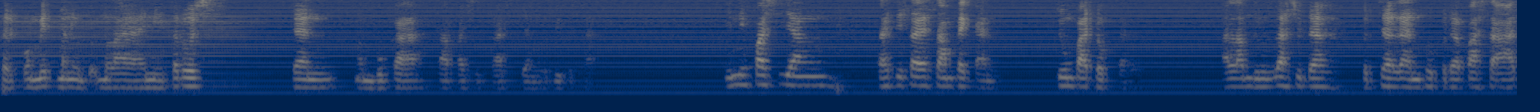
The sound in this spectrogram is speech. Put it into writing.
berkomitmen untuk melayani terus dan membuka kapasitas yang lebih besar. Ini fase yang tadi saya sampaikan, jumpa dokter. Alhamdulillah sudah berjalan beberapa saat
